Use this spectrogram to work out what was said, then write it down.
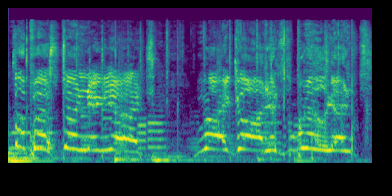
The best ending yet! My god, it's brilliant!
